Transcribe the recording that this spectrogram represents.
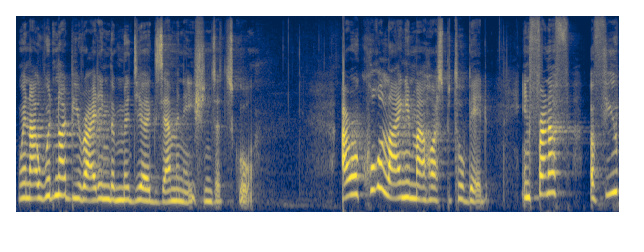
when I would not be writing the mid year examinations at school. I recall lying in my hospital bed in front of a few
